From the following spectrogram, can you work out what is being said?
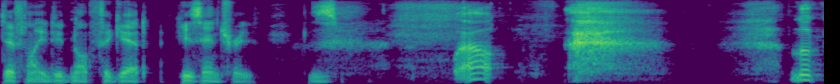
definitely did not forget his entry. well, look,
